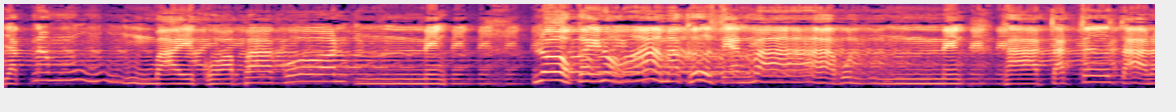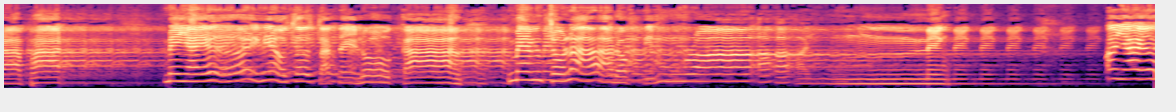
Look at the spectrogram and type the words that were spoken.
อยากนำใบขอบพาคนหนึ่งโลกไก่หนอมาคือแสนว่าบุญหนึ่งขาดจัดเจอสารพัด ไม่ใหญ่เอ้ยแนวซื้อสัตว์ในโลกา แม่นโซลาดอกติมรอยหนึ่งไม่ใหญ่เอ้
